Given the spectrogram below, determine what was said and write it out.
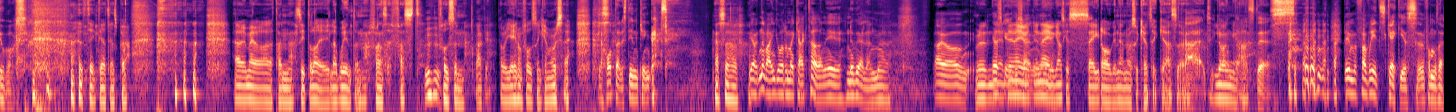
obehagligt. Det tänkte jag inte ens på. Här är mer att han sitter där i labyrinten fast, fast Mhm. frusen. Okej. Eller genomfrusen kan man väl säga. Jag hatade Stephen King. Alltså, jag vet inte vad han gjorde med karaktären i novellen. Men... Ja, jag... men Jag den, ska den, är ju, den är ju ganska segdragen ändå så kan jag tycka. Alltså, Ja, jag tycker Långa. alls det. det är min favoritskräckis får man säga.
